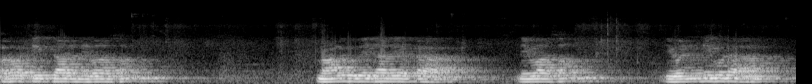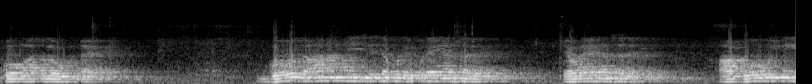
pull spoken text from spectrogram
సర్వతీర్థాల నివాసం నాలుగు వేదాల యొక్క నివాసం ఇవన్నీ కూడా గోమాతలో ఉంటాయి. గోదానం చేసేటప్పుడు ఎప్పుడైనా సరే ఎవరైనా సరే ఆ గోవుల్ని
